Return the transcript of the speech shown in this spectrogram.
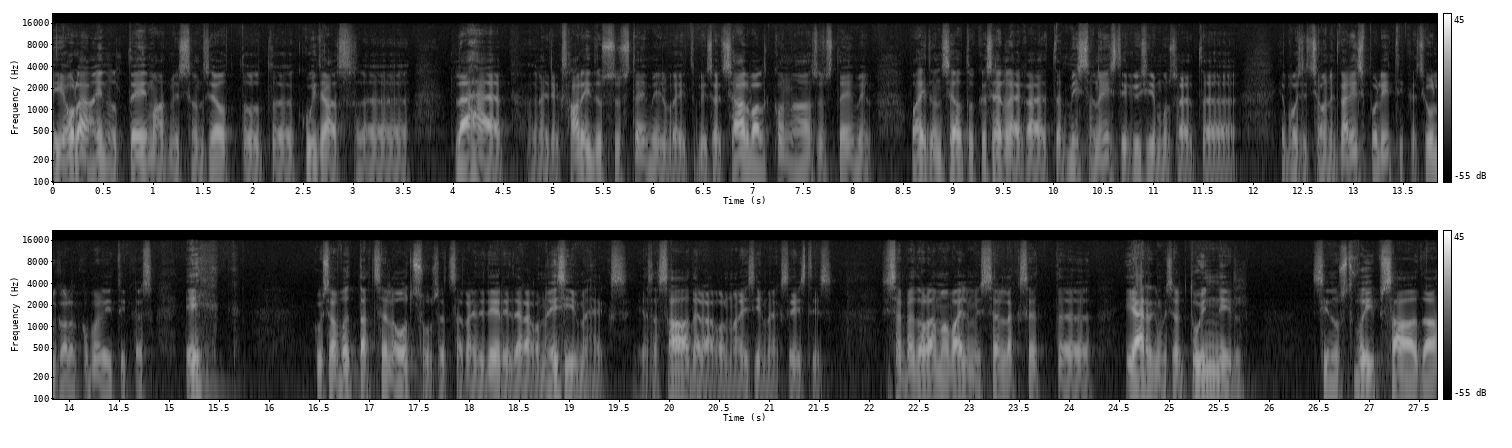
ei ole ainult teemad, mis on seotud, äh, kuidas läheb näiteks haridussüsteemil või, või sotsiaalvaldkonna süsteemil, vaid on seotud ka sellega, et mis on Eesti küsimused ja positsioonid välispoliitikas, julgeolekupoliitikas. Ehk kui sa võtad selle otsuse, et sa kandideerid erakonna esimeheks ja sa saad erakonna esimeheks Eestis, siis sa pead olema valmis selleks, et äh, järgmisel tunnil sinust võib saada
